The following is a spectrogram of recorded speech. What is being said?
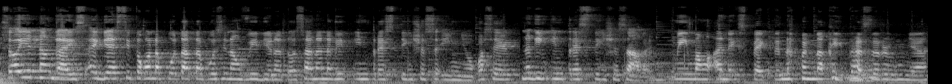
So, ayun lang guys. I guess ito ko na po tatapusin ang video na to. Sana naging interesting siya sa inyo. Kasi naging interesting siya sa akin. May mga unexpected naman nakita sa room niya.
